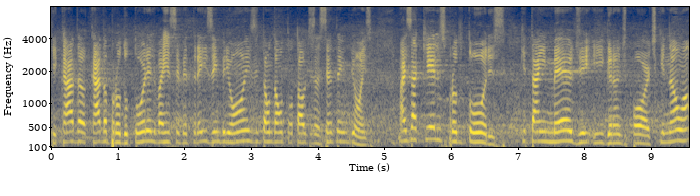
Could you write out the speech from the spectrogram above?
Que cada, cada produtor ele vai receber três embriões, então dá um total de 60 embriões. Mas aqueles produtores que estão tá em médio e grande porte, que não,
